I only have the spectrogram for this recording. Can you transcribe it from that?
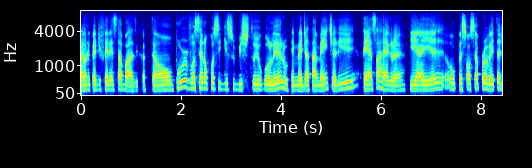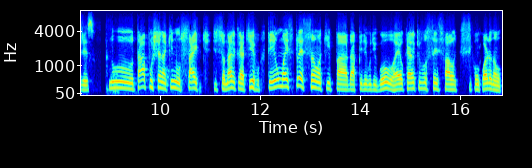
É a única diferença básica. Então, por você não conseguir substituir o goleiro imediatamente ali, tem essa regra. Né? E aí o pessoal se aproveita disso. No, tava puxando aqui no site Dicionário Criativo, tem uma expressão aqui para dar perigo de gol. Aí eu quero que vocês falem se concordam ou não.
